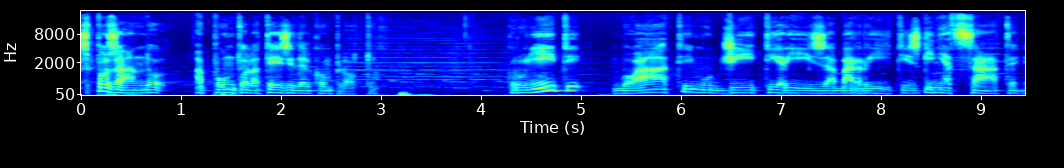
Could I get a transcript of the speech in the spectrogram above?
sposando appunto la tesi del complotto. Grugniti, boati, muggiti, risa, barriti, sghignazzate,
